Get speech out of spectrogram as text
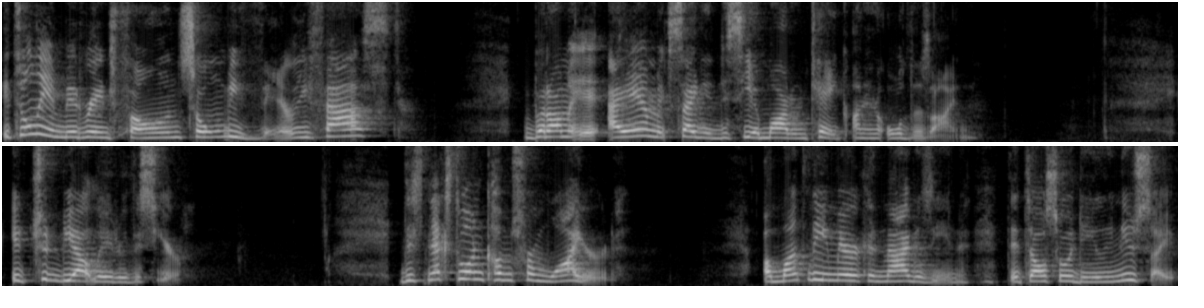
It's only a mid-range phone, so it won't be very fast. But I'm, I am excited to see a modern take on an old design. It should be out later this year. This next one comes from Wired, a monthly American magazine that's also a daily news site.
